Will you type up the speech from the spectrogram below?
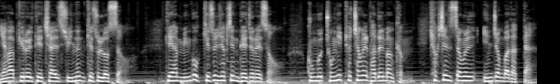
양압기를 대체할 수 있는 기술로서 대한민국 기술혁신 대전에서 국무총리 표창을 받을 만큼 혁신성을 인정받았다.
